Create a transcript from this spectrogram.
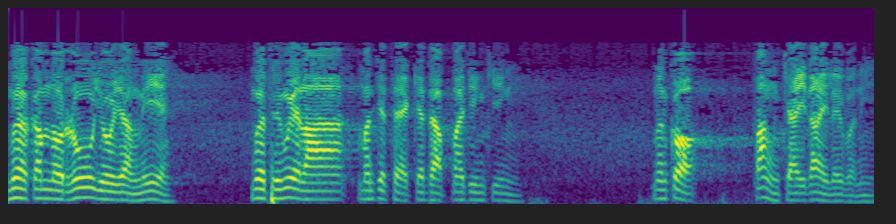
เมื่อกำหนดรู้อยู่อย่างนี้ เมื่อถึงเวลามันจะแตกจะดับมาจริง ๆ มันก็ตั้งใจได้เลยแบบนี้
